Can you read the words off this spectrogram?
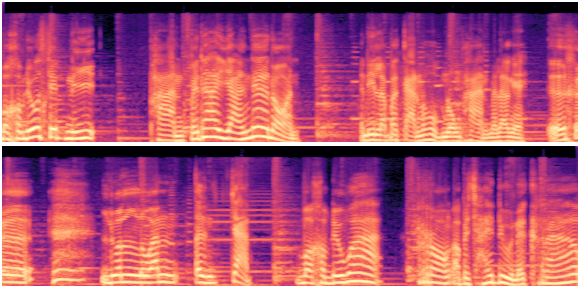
บอกคำเดียวว่าเซตนี้ ผ่านไปได้อย่างแน่นอน อันนี้รับประกันว่าผมลงผ่านมาแล้วไง เออล้วนๆตึงจัด บอกคำเดียวว่าลองเอาไปใช้ดูนะครับ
